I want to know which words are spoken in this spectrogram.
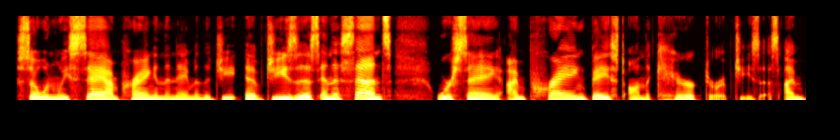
so when we say I'm praying in the name of the G- of Jesus, in a sense, we're saying I'm praying based on the character of Jesus. I'm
